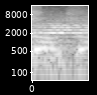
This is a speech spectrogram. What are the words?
Magic.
